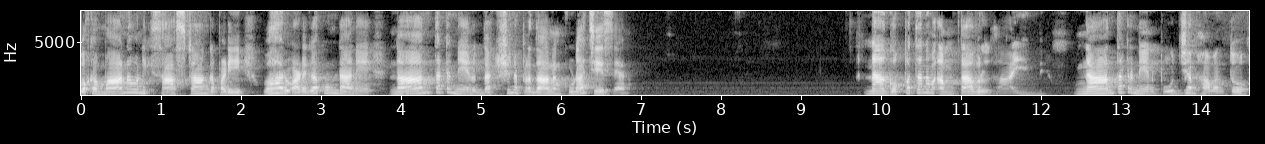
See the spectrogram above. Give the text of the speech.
ఒక మానవునికి సాష్టాంగపడి వారు అడగకుండానే నా అంతట నేను దక్షిణ ప్రదానం కూడా చేశాను. నా గొప్పతనం అంతా వృధా అయింది. నా అంతట నేను పూజ్యభావంతో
